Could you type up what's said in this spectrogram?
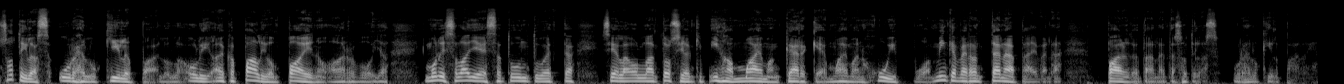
sotilasurheilukilpailulla oli aika paljon painoarvoja. Monissa lajeissa tuntuu, että siellä ollaan tosiaankin ihan maailman kärkeä, maailman huippua. Minkä verran tänä päivänä painotetaan näitä sotilasurheilukilpailuja?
